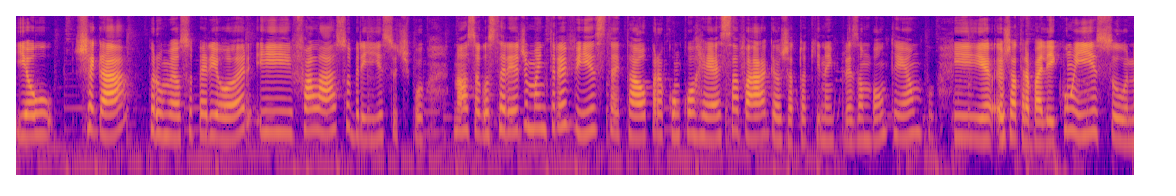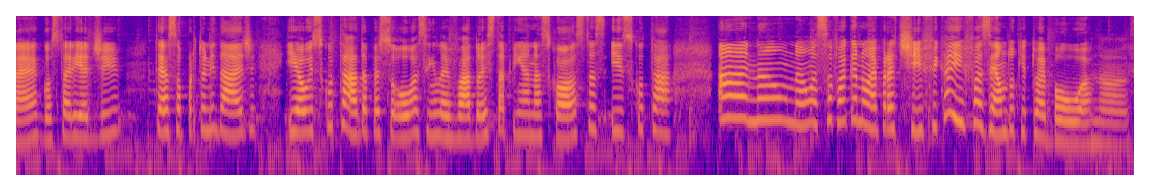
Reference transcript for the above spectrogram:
e eu chegar para o meu superior e falar sobre isso, tipo, nossa, eu gostaria de uma entrevista e tal para concorrer a essa vaga. Eu já tô aqui na empresa há um bom tempo e eu já trabalhei com isso, né? Gostaria de ter essa oportunidade e eu escutar da pessoa, assim, levar dois tapinhas nas costas e escutar: ah, não, não, essa vaga não é para ti, fica aí fazendo o que tu é boa. Nossa.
